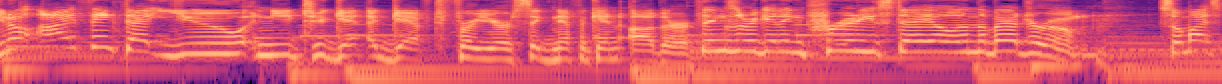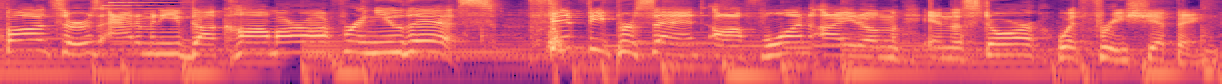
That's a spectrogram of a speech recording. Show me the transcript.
You know, I think that you need to get a gift for your significant other. Things are getting pretty stale in the bedroom. So my sponsors, adamandeve.com, are offering you this. 50% off one item in the store with free shipping.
